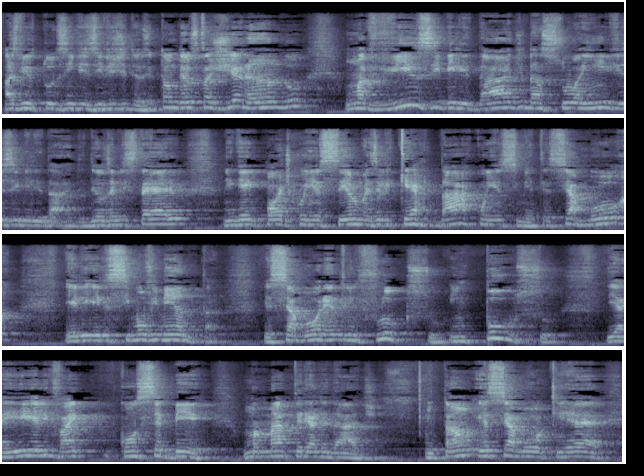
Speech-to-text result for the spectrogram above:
as virtudes invisíveis de Deus. Então Deus está gerando uma visibilidade da sua invisibilidade. Deus é mistério, ninguém pode conhecê-lo, mas Ele quer dar conhecimento. Esse amor, ele, ele se movimenta. Esse amor entra em fluxo, impulso, e aí ele vai conceber uma materialidade. Então, esse amor que é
